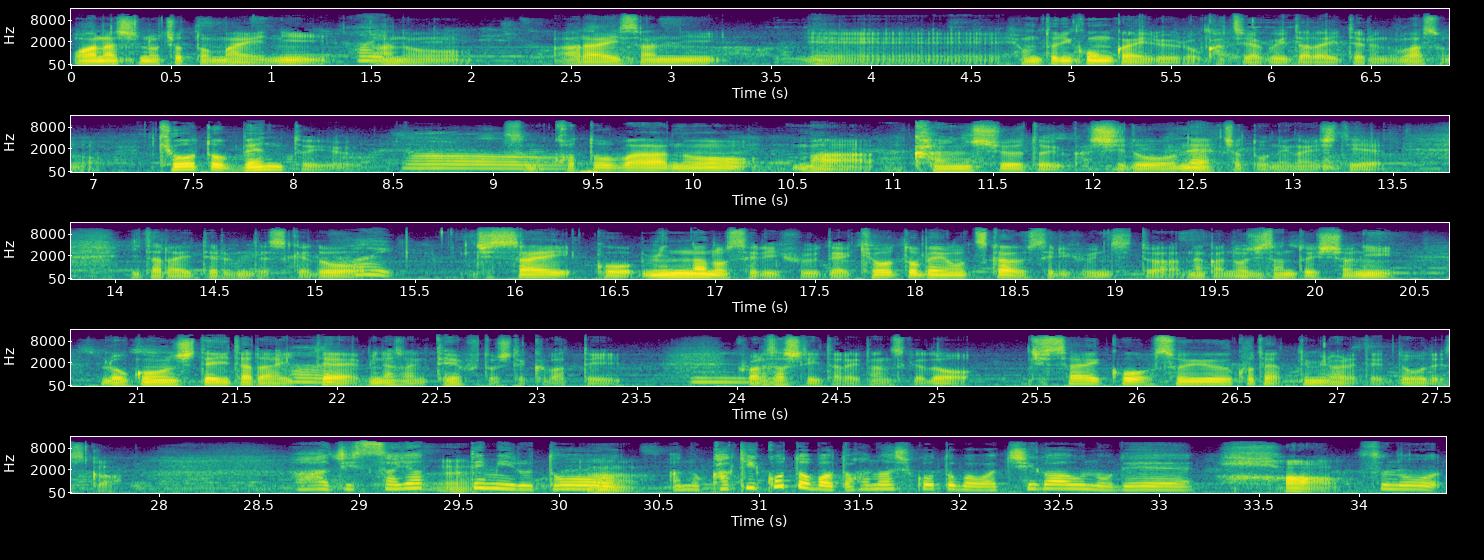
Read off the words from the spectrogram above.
お話のちょっと前に、はい。あの新井さんに、えー本当に今回いろいろ活躍いただいているのはその京都弁というあそのー言葉の、まあ、監修というか指導をねちょっとお願いしていただいてるんですけど、はい。実際こうみんなのセリフで京都弁を使うセリフについてはなんか野地さんと一緒に録音していただいて、はい。皆さんにテープとして配って配らさせていただいたんですけど実際こうそういうことやってみられてどうですか？あー実際やってみると、うん。あの書き言葉と話し言葉は違うのではその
